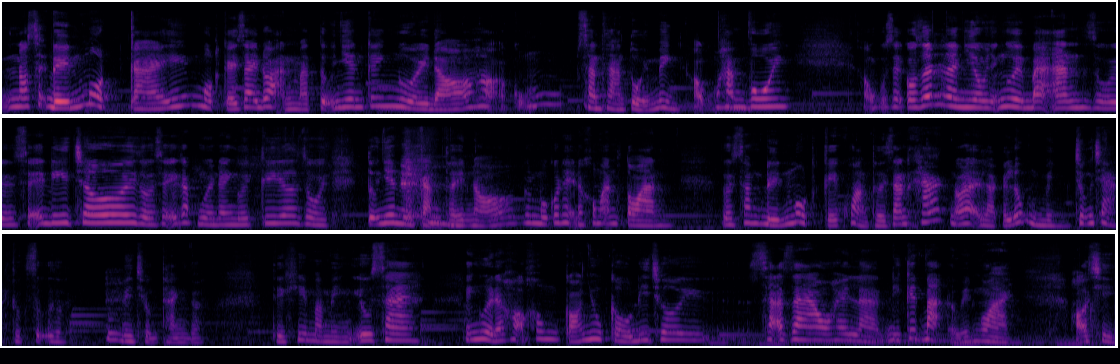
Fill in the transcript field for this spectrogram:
nó sẽ đến một cái một cái giai đoạn mà tự nhiên cái người đó họ cũng sàn sàn tuổi mình họ cũng ham vui. Họ cũng sẽ có rất là nhiều những người bạn rồi sẽ đi chơi rồi sẽ gặp người này người kia rồi tự nhiên mình cảm thấy nó cái mối quan hệ nó không an toàn. Rồi sang đến một cái khoảng thời gian khác nó lại là cái lúc mà mình chững chạc thực sự rồi ừ. mình trưởng thành rồi. Thì khi mà mình yêu xa cái người đó họ không có nhu cầu đi chơi xã giao hay là đi kết bạn ở bên ngoài họ chỉ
